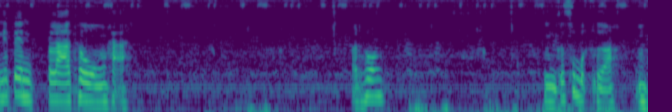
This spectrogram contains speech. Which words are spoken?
นี่เป็นปลาทงค่ะปลาทงมันก็สุบะเขืออืม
